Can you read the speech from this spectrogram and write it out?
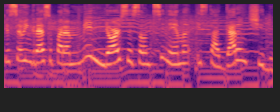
que seu ingresso para a melhor sessão de cinema está garantido.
